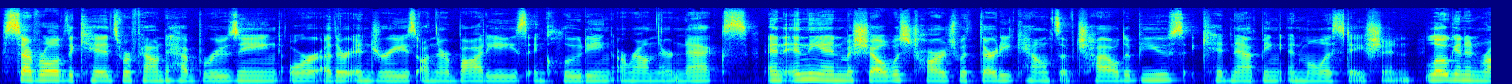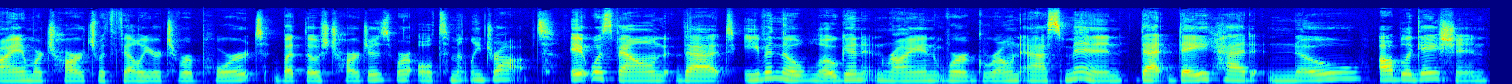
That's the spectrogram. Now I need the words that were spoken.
Several of the kids were found to have bruising or other injuries on their bodies, including around their necks. And in the end, Machelle was charged with 30 counts of child abuse, kidnapping, and molestation. Logan and Ryan were charged with failure to report, but those charges were ultimately dropped. It was found that even though Logan and Ryan were grown ass men, that they had no obligation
